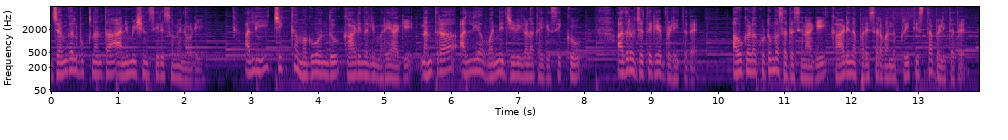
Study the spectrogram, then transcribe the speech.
ಜಂಗಲ್ ಬುಕ್ನಂಥ ಅನಿಮೇಷನ್ ಸೀರೀಸ್ ಒಮ್ಮೆ ನೋಡಿ. ಅಲ್ಲಿ ಚಿಕ್ಕ ಮಗುವೊಂದು ಕಾಡಿನಲ್ಲಿ ಮರೆಯಾಗಿ, ನಂತರ ಅಲ್ಲಿಯ ವನ್ಯಜೀವಿಗಳ ಕೈಗೆ ಸಿಕ್ಕು, ಅದರ ಜೊತೆಗೆ ಬೆಳೀತದೆ. ಅವುಗಳ ಕುಟುಂಬ ಸದಸ್ಯನಾಗಿ ಕಾಡಿನ ಪರಿಸರವನ್ನು ಪ್ರೀತಿಸ್ತಾ ಬೆಳೀತದೆ.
